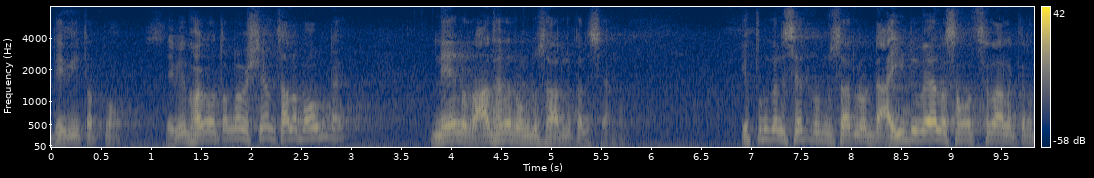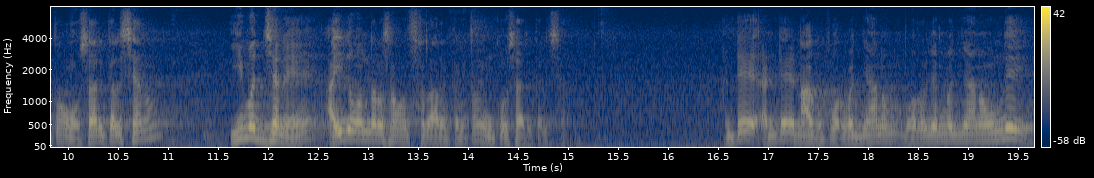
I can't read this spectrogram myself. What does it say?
దేవీతత్వం దేవీ భాగవతంలో విషయాలు చాలా బాగుంటాయి. నేను రాధను రెండుసార్లు కలిశాను. ఎప్పుడు కలిశారు రెండుసార్లు అంటే ఐదు వేల సంవత్సరాల క్రితం ఒకసారి కలిశాను. ఈ మధ్యనే ఐదు వందల సంవత్సరాల క్రితం ఇంకోసారి కలిశాను. అంటే అంటే నాకు పూర్వజ్ఞానం పూర్వజన్మ జ్ఞానం ఉంది.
